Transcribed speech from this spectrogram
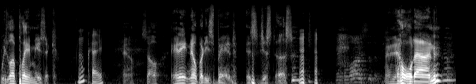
We love playing music. Okay. Know, so it ain't nobody's band. It's just us. and hold on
